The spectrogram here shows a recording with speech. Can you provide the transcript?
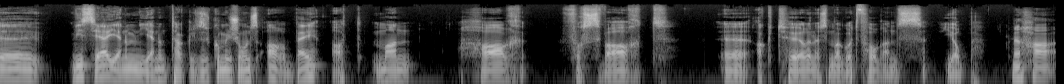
eh, vi ser gjennom Gjenopptakelseskommisjonens arbeid at man har forsvart aktørene som har gått forans jobb. Men ha,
